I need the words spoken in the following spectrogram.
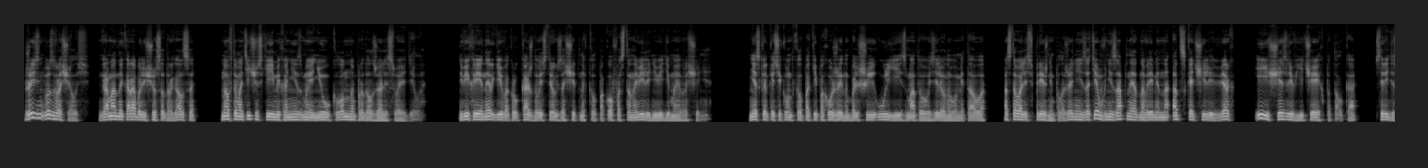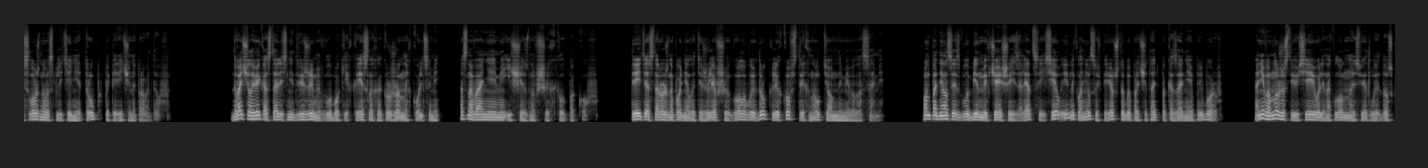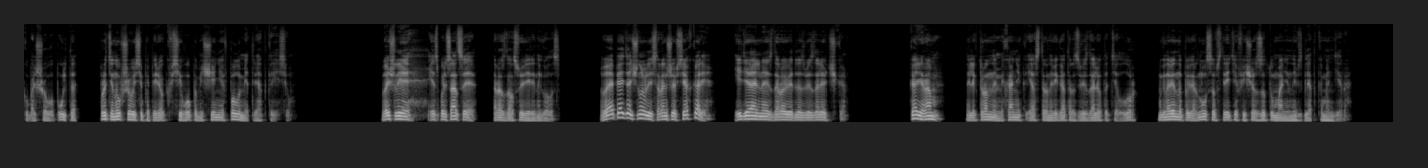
Жизнь возвращалась. Громадный корабль еще содрогался, но автоматические механизмы неуклонно продолжали свое дело. Вихри энергии вокруг каждого из трех защитных колпаков остановили невидимое вращение. Несколько секунд колпаки, похожие на большие ульи из матового зеленого металла, оставались в прежнем положении, затем внезапно и одновременно отскочили вверх и исчезли в ячеях потолка, среди сложного сплетения труб, поперечин и проводов. Два человека остались недвижимы в глубоких креслах, окруженных кольцами, основаниями исчезнувших колпаков. Третий осторожно поднял отяжелевшую голову и вдруг легко встряхнул темными волосами. Он поднялся из глубин мягчайшей изоляции, сел и наклонился вперед, чтобы прочитать показания приборов. Они во множестве усеивали наклонную светлую доску большого пульта, протянувшегося поперек всего помещения в полуметре от кресел. «Вышли из пульсации», — раздался уверенный голос. «Вы опять очнулись раньше всех, Кари? Идеальное здоровье для звездолетчика». Кари Рам, электронный механик и астронавигатор звездолета Теллур, мгновенно повернулся, встретив еще затуманенный взгляд командира.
